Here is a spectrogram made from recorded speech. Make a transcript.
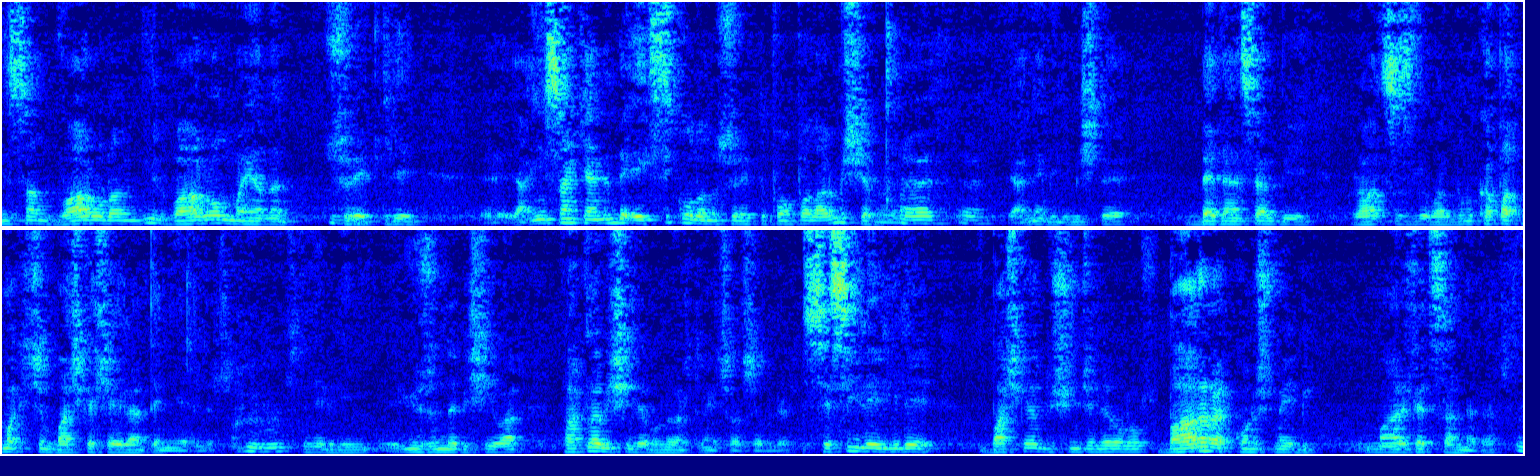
İnsan var olanı değil, var olmayanı sürekli e, yani insan kendinde eksik olanı sürekli pompalarmış ya böyle. Evet, evet. Yani ne bileyim işte bedensel bir rahatsızlığı var. Bunu kapatmak için başka şeyler deneyebilir. Hı hı. İşte ne bileyim yüzünde bir şey var. Farklı bir şeyle bunu örtmeye çalışabilir. Sesiyle ilgili başka düşünceler olur. Bağırarak konuşmayı bir marifet zanneder. Hı.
